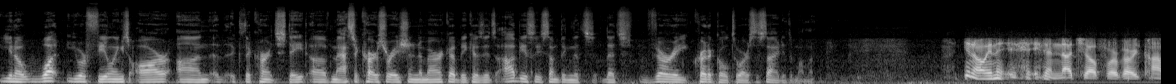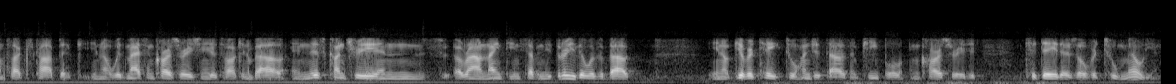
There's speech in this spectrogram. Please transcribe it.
you know what your feelings are on the current state of mass incarceration in America? Because it's obviously something that's that's very critical to our society at the moment. You know, in a, in a nutshell, for a very complex topic, you know, with mass incarceration, you're talking about in this country in around 1973, there was about, you know, give or take 200,000 people incarcerated. Today, there's over 2 million.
